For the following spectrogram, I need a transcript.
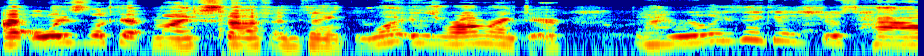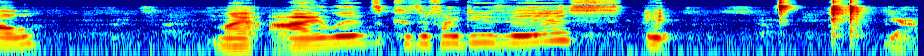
I always look at my stuff and think, what is wrong right there? But I really think it's just how my eyelids, because if I do this, it, yeah.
